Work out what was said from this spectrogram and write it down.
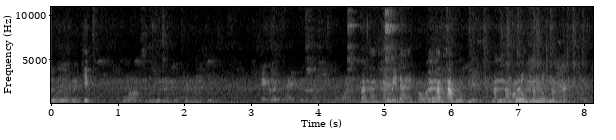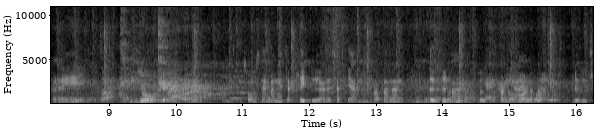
ออเออมันเจ็บซึ่งมันทำมันทำไม่ได้ เพราะว่าถ้าทำมันนับลงมันลงน้ำหนักแรงสงสัยมันน่าจะพลิกหรืออะไรสักอย่างหนึ่งเพราะตอนนั้นตื่นขึ้นมาปุ๊บแล้วก็นวดๆแล้วก็ดึงแข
